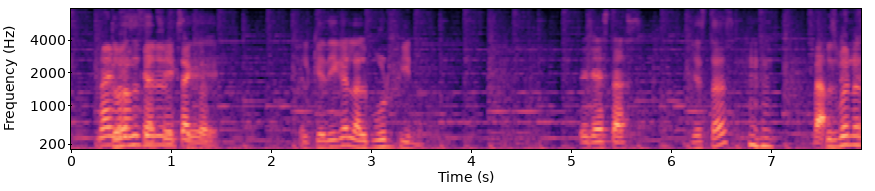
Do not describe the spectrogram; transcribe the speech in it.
no hay Tú vas a bronca, ser sí, el exacto. que, el que diga el albur fino. Sí, ya estás. ¿Ya estás? Va. Pues bueno,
